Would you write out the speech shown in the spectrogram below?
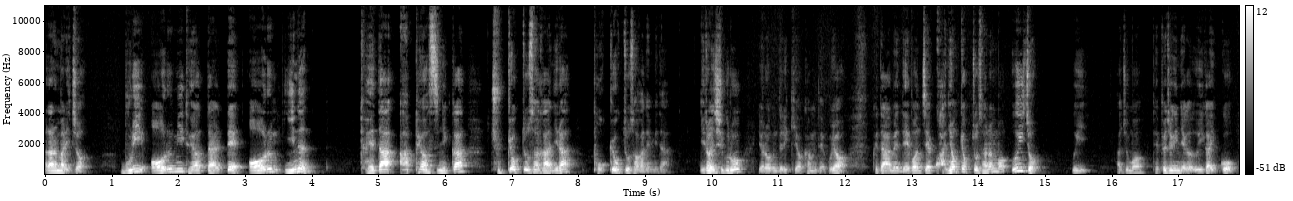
라는 말 있죠. 물이 얼음이 되었다 할 때 얼음 이는 되다 앞에 왔으니까 주격조사가 아니라 복격조사가 됩니다. 이런 식으로 여러분들이 기억하면 되고요. 그 다음에 네 번째 관형격 조사는 뭐 의죠. 의. 아주 뭐 대표적인 예가 의가 있고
